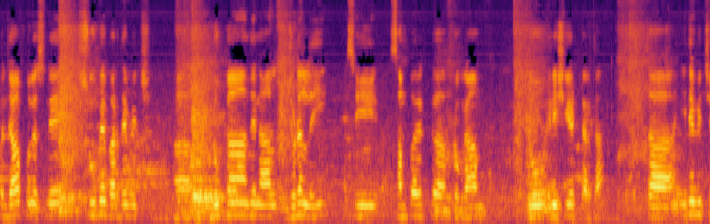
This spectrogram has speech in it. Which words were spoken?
ਪੰਜਾਬ ਪੁਲਿਸ ਨੇ ਸੂਬੇ ਭਰ ਦੇ ਵਿੱਚ ਲੋਕਾਂ ਦੇ ਨਾਲ ਜੁੜਨ ਲਈ ਅਸੀਂ ਸੰਪਰਕ ਪ੍ਰੋਗਰਾਮ ਨੂੰ ਇਨੀਸ਼ੀਏਟ ਕਰਤਾ। ਤਾਂ ਇਹਦੇ ਵਿੱਚ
